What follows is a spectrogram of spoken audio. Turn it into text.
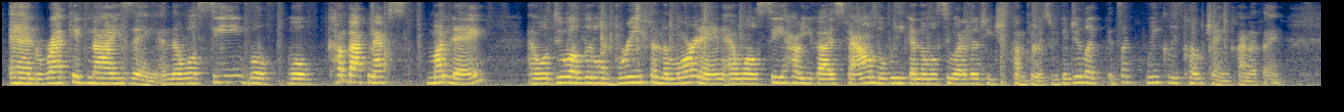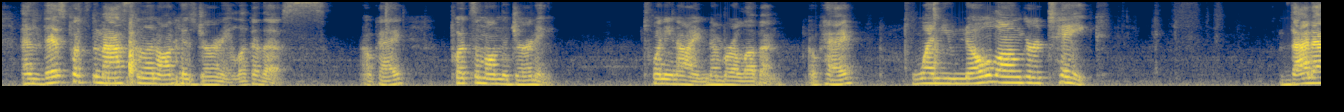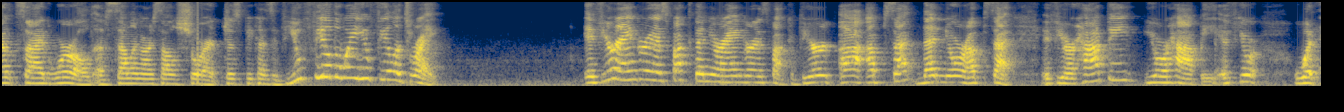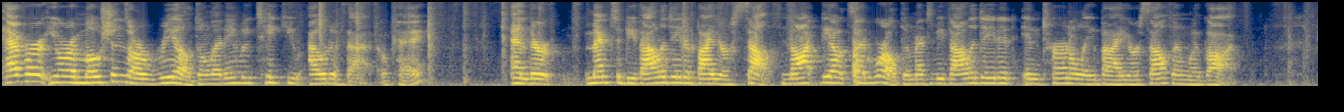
and recognizing. And then we'll see, we'll, we'll come back next Monday and we'll do a little brief in the morning and we'll see how you guys found the week and then we'll see what other teachers come through. So we can do like, it's like weekly coaching kind of thing. And this puts the masculine on his journey. Look at this. Okay. Puts them on the journey. 29, number 11. Okay when you no longer take that outside world of selling ourselves short just because if you feel the way you feel it's right if you're angry as fuck, then you're angry as fuck. If you're uh, upset, then you're upset. If you're happy, you're happy. If you're whatever your emotions are real, don't let anybody take you out of that, okay? And they're meant to be validated by yourself, not the outside world. They're meant to be validated internally by yourself and with God.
